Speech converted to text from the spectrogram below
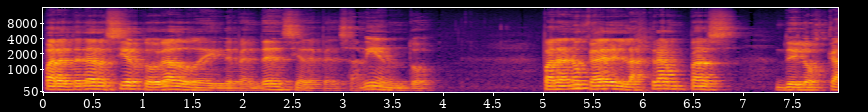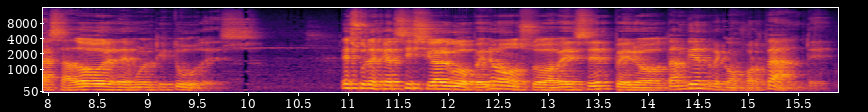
para tener cierto grado de independencia de pensamiento, para no caer en las trampas de los cazadores de multitudes. Es un ejercicio algo penoso a veces, pero también reconfortante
